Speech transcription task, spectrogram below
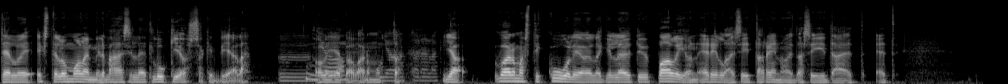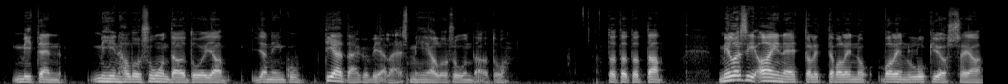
teillä oli, eikö teillä ollut molemmilla vähän silleen, että lukiossakin vielä mm, oli joo, epävarmuutta? Joo, ja varmasti kuulijoillakin löytyy paljon erilaisia tarinoita siitä, että, että miten, mihin haluaa suuntautua ja, ja niin kuin, tietääkö vielä edes, mihin haluaa suuntautua. Tota, tota, millaisia aineita olitte valinnut, valinnut lukiossa ja,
